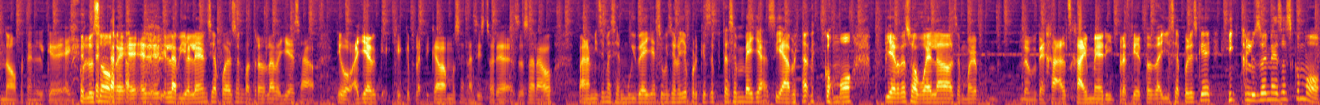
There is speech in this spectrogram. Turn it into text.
no, en el que incluso eh, eh, en la violencia puedes encontrar la belleza. Digo, ayer que, platicábamos en las historias de Sarao, para mí se me hacen muy bellas. Y me dicen, oye, ¿por qué te hacen bellas? Y habla de cómo pierde su abuela o se muere de, Alzheimer y todo ahí. Pero es que incluso en eso es como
